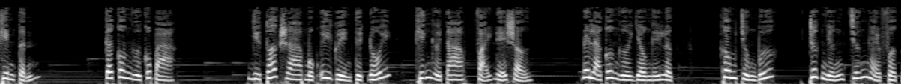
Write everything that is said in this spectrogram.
khiêm tĩnh. Cái con người của bà như toát ra một uy quyền tuyệt đối, khiến người ta phải nể sợ. Đây là con người giàu nghị lực không chùn bước trước những chướng ngại vật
